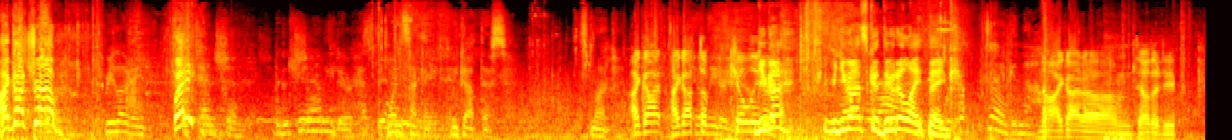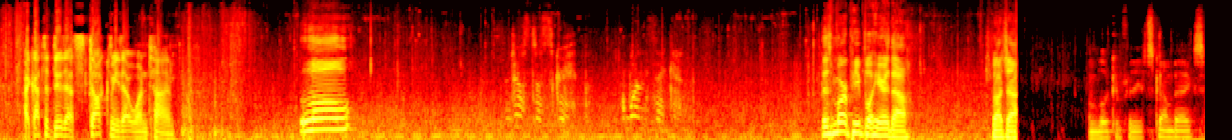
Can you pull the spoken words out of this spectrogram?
I got Shroud. Reloading. Wait. Attention. The kill leader has been One second. We got this. Smart. I got I got the kill leader. You got, you got Skadoodle, I think. Dang it now. No, I got um the other dude. I got the dude that stuck me that one time. Lol. Just a scrape. One second. There's more people here though. Watch out. I'm looking for these scumbags.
